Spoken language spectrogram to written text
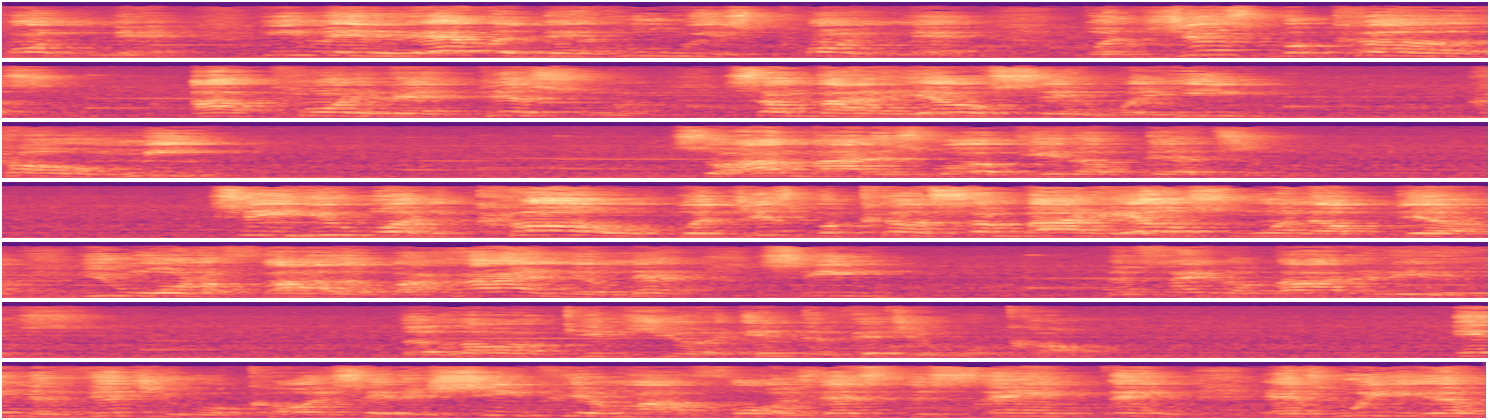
pointing at. He made it evident who he was pointing at. But just because I pointed at this one, somebody else said, well, he called me. So I might as well get up there too. See, you wasn't called, but just because somebody else went up there, you want to follow behind them. That see, the thing about it is, the Lord gives you an individual call. Individual call. He said, the sheep hear my voice. That's the same thing as we uh,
